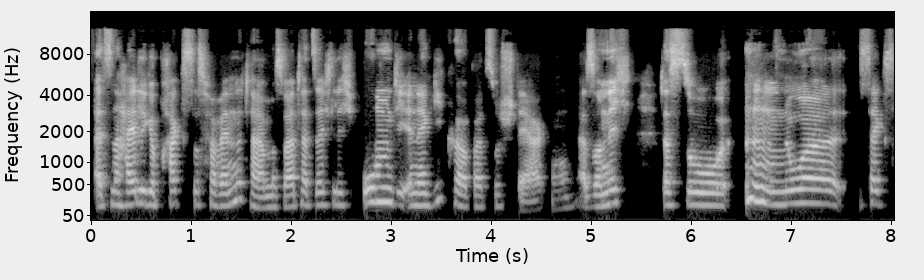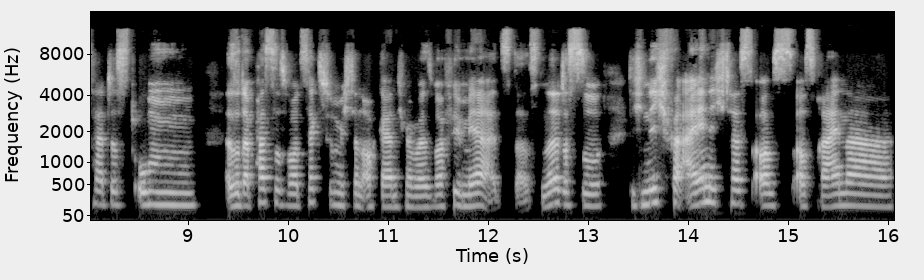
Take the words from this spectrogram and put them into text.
als eine heilige Praxis verwendet haben. Es war tatsächlich, um die Energiekörper zu stärken. Also nicht, dass du nur Sex hattest, um, also da passt das Wort Sex für mich dann auch gar nicht mehr, weil es war viel mehr als das, ne? Dass du dich nicht vereinigt hast aus, aus reiner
